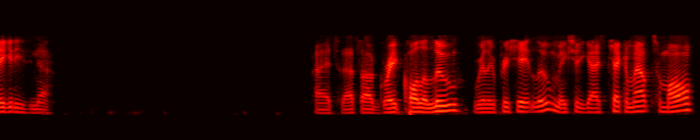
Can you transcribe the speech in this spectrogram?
Take it easy now. All right, so that's our great caller, Lou. Really appreciate Lou. Make sure you guys check him out tomorrow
